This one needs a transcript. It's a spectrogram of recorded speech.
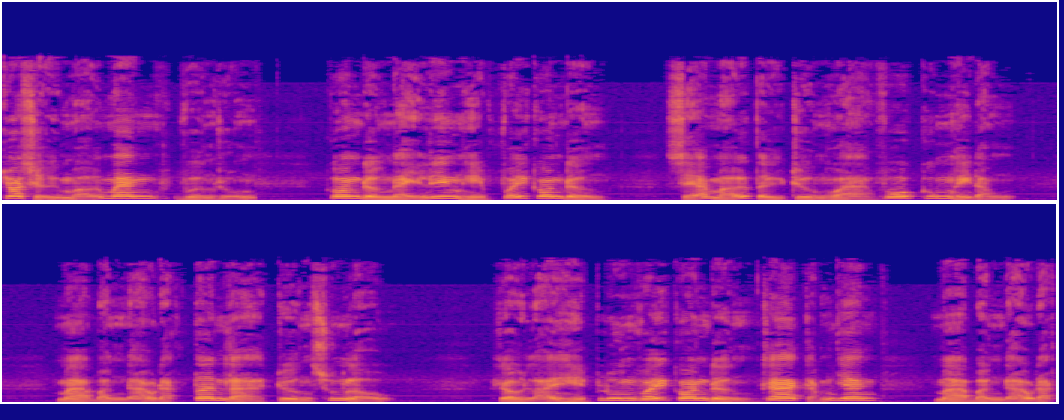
cho sự mở mang vườn ruộng. Con đường này liên hiệp với con đường sẽ mở từ Trường Hòa vô cung hỷ động, mà bần đạo đặt tên là Trường Xuân Lộ, rồi lại hiệp luôn với con đường ra Cẩm Giang, mà bần đạo đặt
